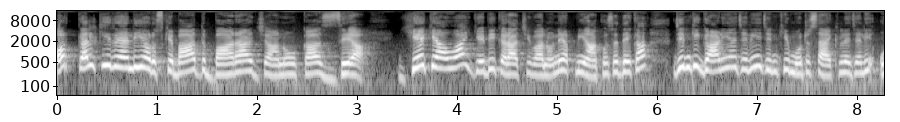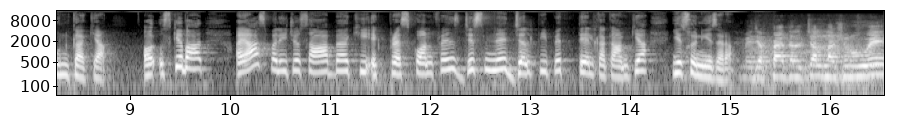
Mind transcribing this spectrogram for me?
और कल की रैली और उसके बाद बारह जानों का ज़िया। ये क्या हुआ? ये भी कराची वालों ने अपनी आँखों से देखा। जिनकी गाड़ियाँ चली, जिनकी मोटरसाइकिलें चली, उनका क्या? और उसके बाद अयास पलीचो साहब की एक प्रेस कॉन्फ्रेंस जिसने जलती पे तेल का काम किया। ये सुनिए ज़रा। में जब पैदल चलना शुरू हुए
